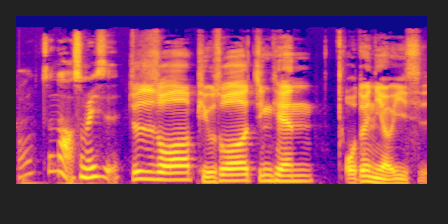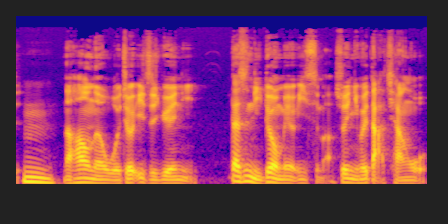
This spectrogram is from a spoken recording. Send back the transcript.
哦，真的，什么意思？就是说，比如说今天我对你有意思，嗯，然后呢，我就一直约你，但是你对我没有意思嘛，所以你会打枪我，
